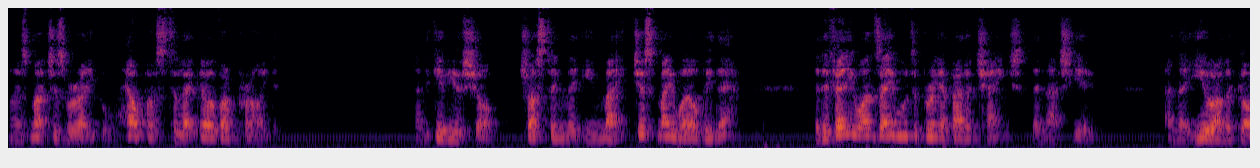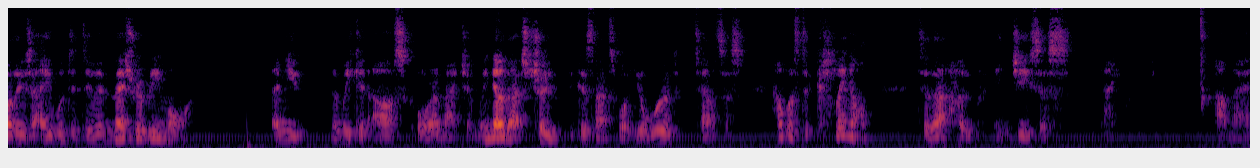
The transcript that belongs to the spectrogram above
And as much as we're able, help us to let go of our pride and to give you a shot, trusting that you may, just may well be there. That if anyone's able to bring about a change, then that's you and that you are the God who's able to do immeasurably more than you than we can ask or imagine. We know that's true because that's what your word tells us. Help us to cling on to that hope in Jesus'. Amen.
